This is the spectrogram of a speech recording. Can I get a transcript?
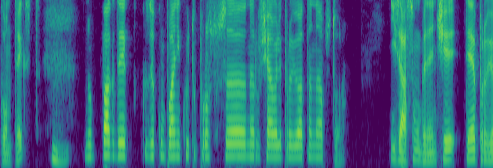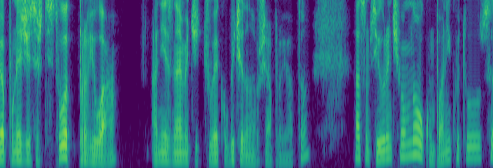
контекст, mm-hmm. но пак да е за компании, които просто са нарушавали правилата на App Store. И аз съм убеден, че тези правила, понеже съществуват правила, а ние знаем, че човек обича да нарушава правилата, аз съм сигурен, че има много компании, които са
